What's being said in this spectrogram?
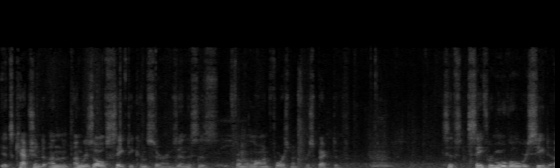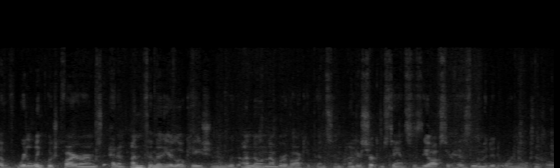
it's captioned un, unresolved safety concerns, and this is from a law enforcement perspective. Safe removal, receipt of relinquished firearms at an unfamiliar location with unknown number of occupants and under circumstances the officer has limited or no control.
